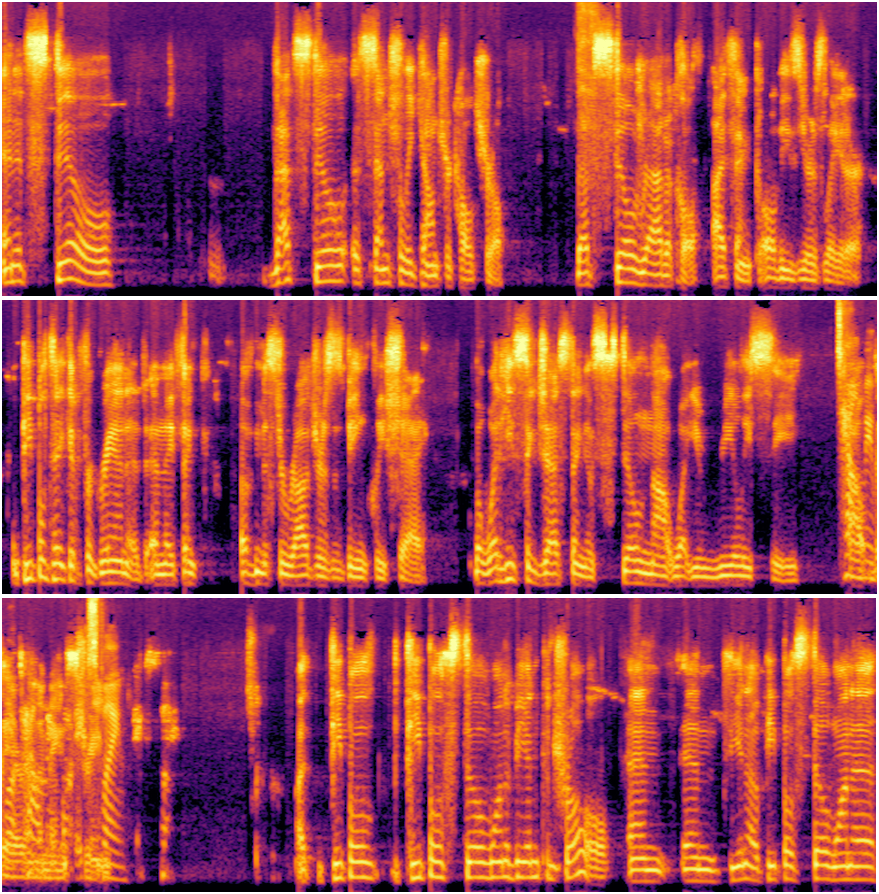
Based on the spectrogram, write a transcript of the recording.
And it's still, that's still essentially countercultural. That's still radical, I think, all these years later. And people take it for granted and they think of Mr. Rogers as being cliche. But what he's suggesting is still not what you really see. Tell me what. Tell me. Explain. Uh, people people still want to be in control and and you know people still want to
